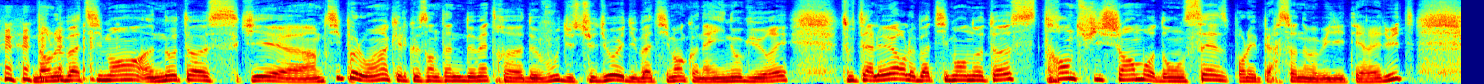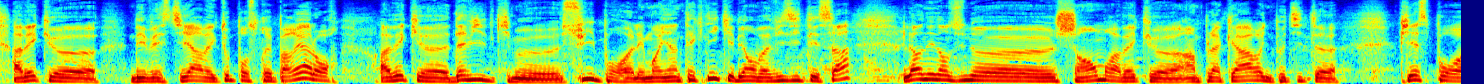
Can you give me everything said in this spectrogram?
Dans le bâtiment Notos, qui est euh, un petit peu loin, quelques centaines de mètres de vous, du studio et du bâtiment qu'on a inauguré tout à l'heure. Le bâtiment Notos, 38 chambres, dont 16 pour les personnes à mobilité réduite, avec euh, des vestiaires, avec tout pour se préparer. Alors, avec euh, David qui me suit pour les moyens techniques, eh bien, on va visiter ça. Là, on est dans une euh, chambre avec euh, un placard, une petite euh, pièce pour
